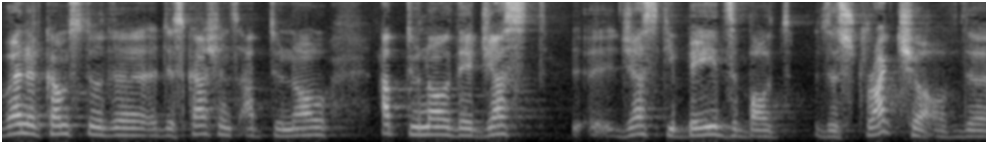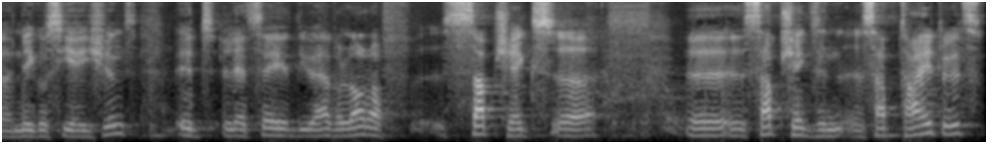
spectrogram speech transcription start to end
when it comes to the discussions up to now, up to now they just just debates about the structure of the negotiations. It, let's say you have a lot of subjects, uh, uh, subjects and uh, subtitles,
